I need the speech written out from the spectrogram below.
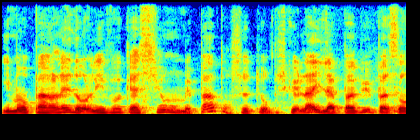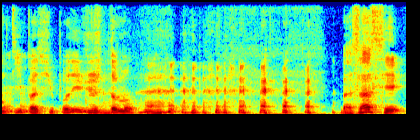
il m'en parlait dans l'évocation, mais pas pour ce tour, puisque là, il n'a pas vu, pas senti, pas supposé, justement. bah ça, c'est.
